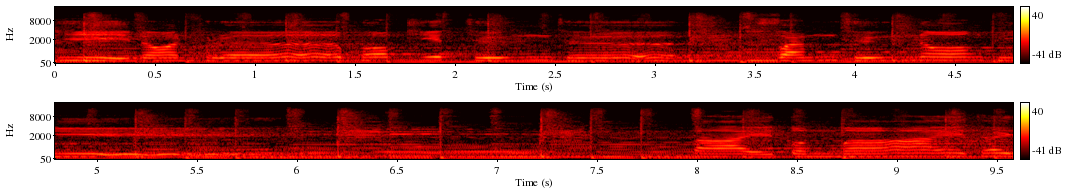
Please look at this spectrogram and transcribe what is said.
พี่นอนเพลอเพอคิดถึงเธอ ฝันถึงน้องพี่ใต้ต้นไม้ทย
